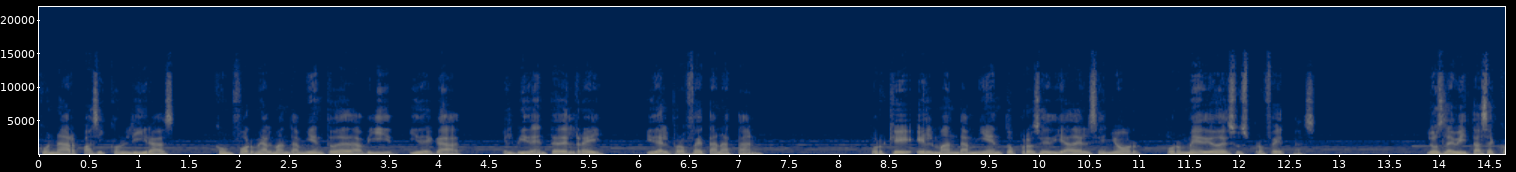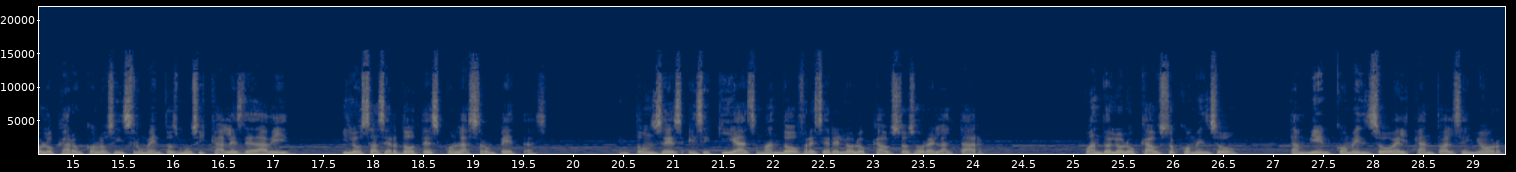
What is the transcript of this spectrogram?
con arpas y con liras, conforme al mandamiento de David y de Gad, el vidente del rey, y del profeta Natán, porque el mandamiento procedía del Señor por medio de sus profetas. Los levitas se colocaron con los instrumentos musicales de David y los sacerdotes con las trompetas. Entonces Ezequías mandó ofrecer el holocausto sobre el altar. Cuando el holocausto comenzó, también comenzó el canto al Señor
